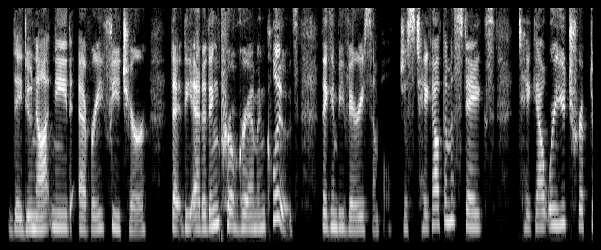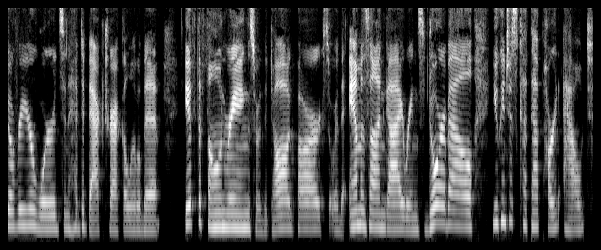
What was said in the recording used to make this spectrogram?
They do not need every feature that the editing program includes. They can be very simple. Just take out the mistakes, take out where you tripped over your words and had to backtrack a little bit. If the phone rings or the dog barks or the Amazon guy rings the doorbell, you can just cut that part out.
